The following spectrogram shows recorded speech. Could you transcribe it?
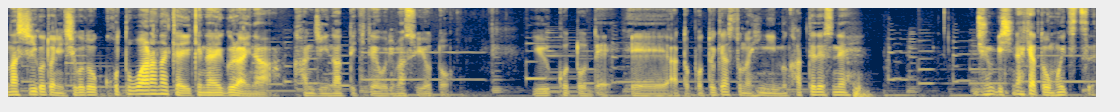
悲しいことに仕事を断らなきゃいけないぐらいな感じになってきておりますよということで、えー、あとポッドキャストの日に向かってですね準備しなきゃと思いつつ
